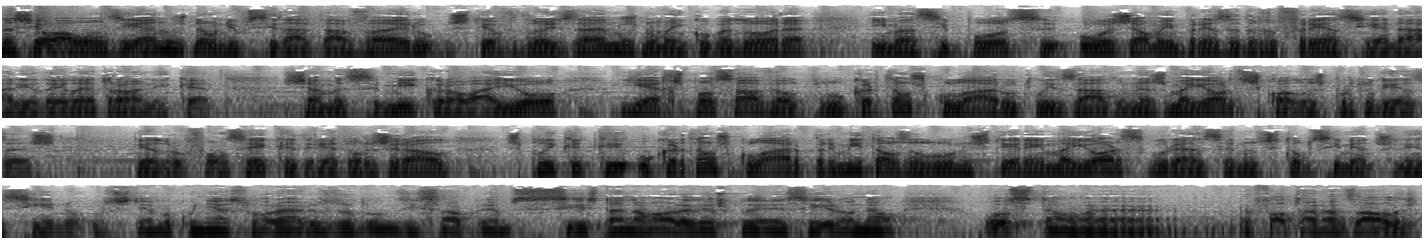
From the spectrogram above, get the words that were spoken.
Nasceu há 11 anos na Universidade de Aveiro, esteve dois anos numa incubadora, emancipou-se, hoje é uma empresa de referência na área da eletrónica. Chama-se Micro.io e é responsável pelo cartão escolar utilizado nas maiores escolas portuguesas. Pedro Fonseca, diretor-geral, explica que o cartão escolar permite aos alunos terem maior segurança nos estabelecimentos de ensino. O sistema conhece o horário dos alunos e sabe, por exemplo, se está na hora deles poderem sair ou não, ou se estão a, a faltar às aulas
